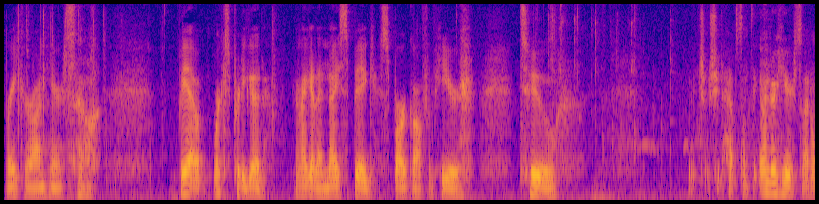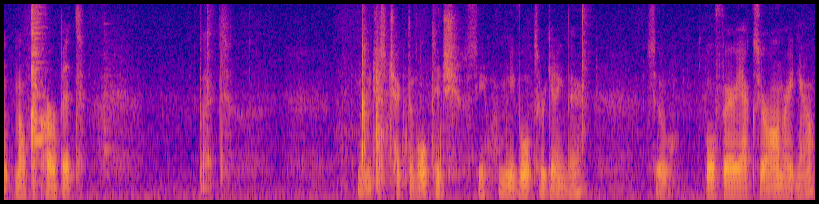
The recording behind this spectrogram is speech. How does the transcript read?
breaker on here, so. But yeah, it works pretty good. And I get a nice big spark off of here, too. Which I should have something under here so I don't melt the carpet. But, let me just check the voltage, see how many volts we're getting there. So, both variacs are on right now.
